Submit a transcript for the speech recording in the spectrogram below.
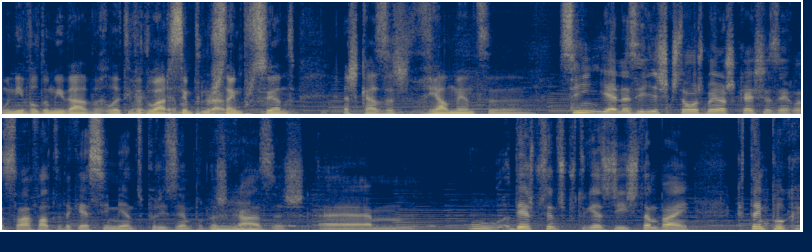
o nível de umidade relativa do É- ar é sempre nos muito 100%, as casas realmente. Sim, e é nas ilhas que estão as maiores queixas em relação à falta de aquecimento, por exemplo, das Uhum. casas. Ahm, o 10% dos portugueses diz também que tem pouca,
